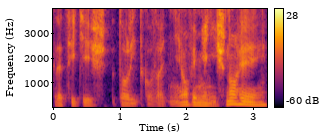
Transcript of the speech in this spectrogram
kde cítíš to lítko zadní. Jo? Vyměníš nohy,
